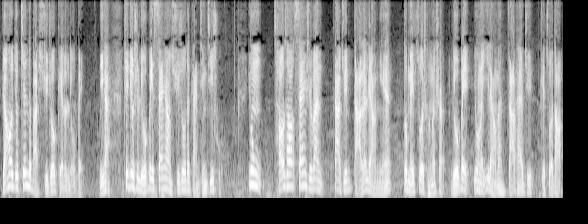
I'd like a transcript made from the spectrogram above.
然后就真的把徐州给了刘备。你看，这就是刘备三让徐州的感情基础。用曹操三十万大军打了两年都没做成的事儿，刘备用了一两万杂牌军给做到了。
